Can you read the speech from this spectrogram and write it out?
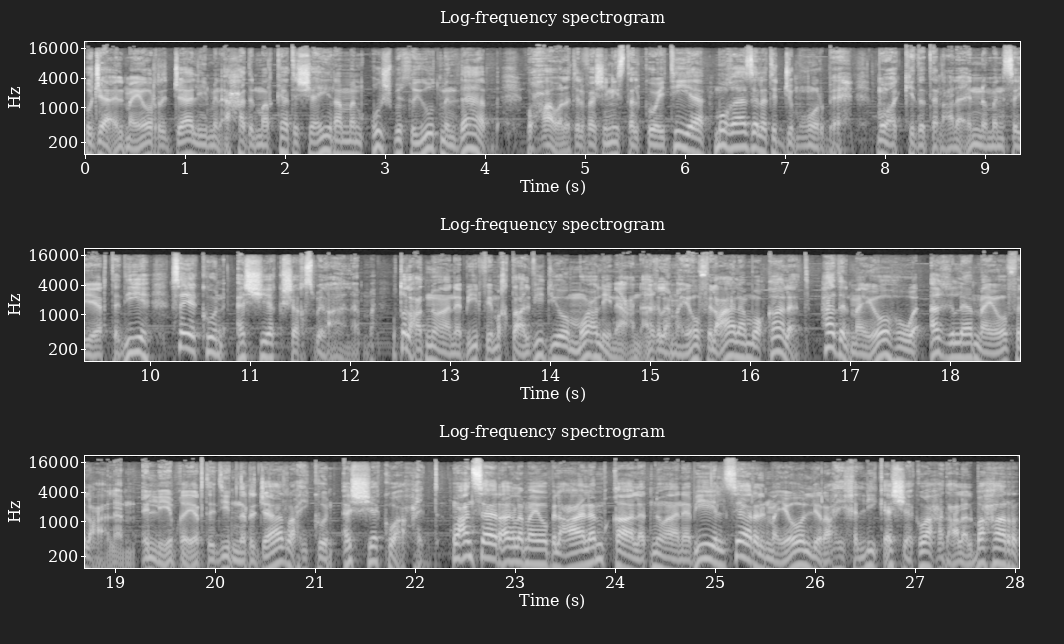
وجاء المايو الرجالي من أحد الماركات الشهيرة منقوش بخيوط من ذهب، وحاولت الفاشينيستا الكويتية مغازلة الجمهور به، مؤكدة على إنه من سيرتديه سيكون أشيك شخص بالعالم. وطلعت نهى نبيل في مقطع الفيديو معلنة عن أغلى مايو مايو في العالم وقالت هذا المايو هو أغلى مايو في العالم. اللي يبغى يرتديه من الرجال راح يكون أشيك واحد. وعن سعر أغلى مايو بالعالم قالت نهى نبيل سعر المايو اللي راح يخليك أشيك واحد على البحر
